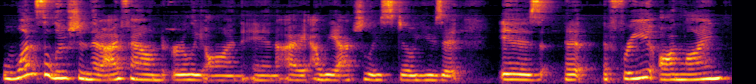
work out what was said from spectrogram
one solution that I found early on, and I we actually still use it, is a, a free online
